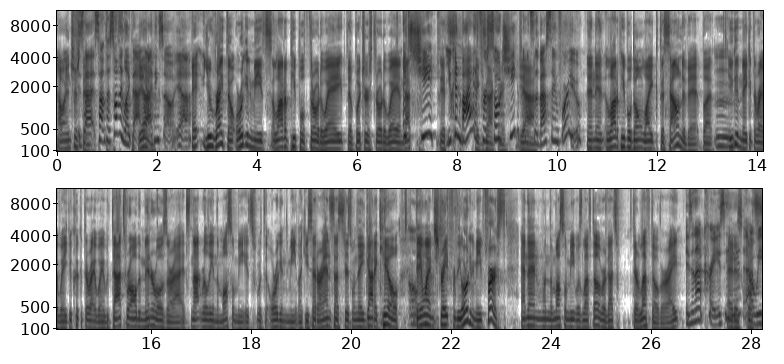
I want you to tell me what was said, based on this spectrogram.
Oh, interesting. Is that something, something like that? Yeah. Yeah. I think so. Yeah. Hey, you're right. The organ meats, a lot of people throw it away. The butchers throw it away, and It's that's cheap. you can buy it for so exactly. cheap, and Yeah. it's the best thing for you. And it, a lot of people don't like the sound of it, but Mm. you can make it the right way. You can cook it the right way. But that's where all the minerals are at. It's not really in the muscle meat. It's with the organ meat. Like you said, our ancestors, when they got to kill, Oh they went straight for the organ meat first, and then when the muscle meat was left over, that's their leftover, right? Isn't that crazy? It is- How we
